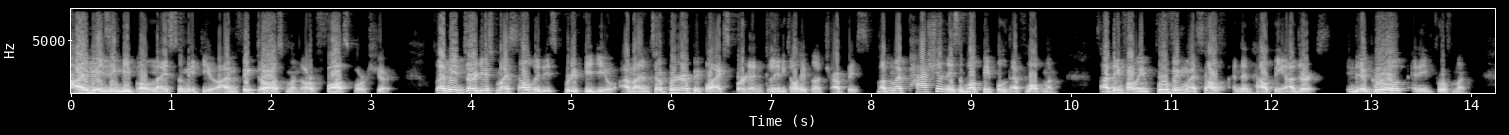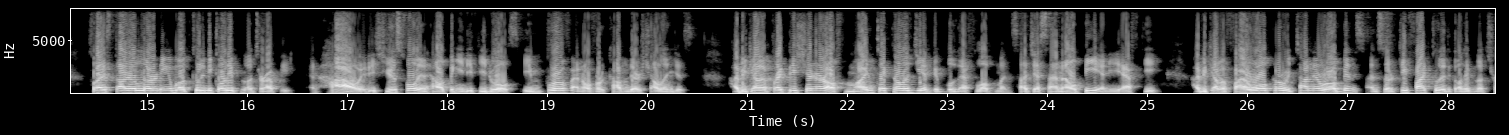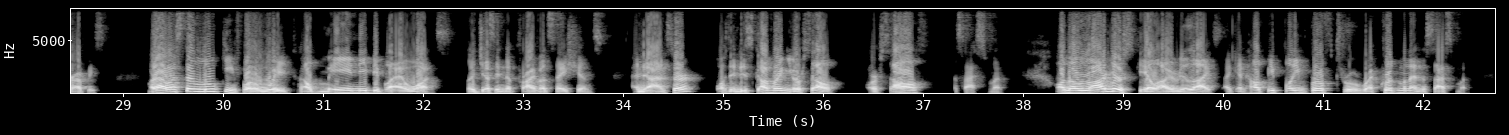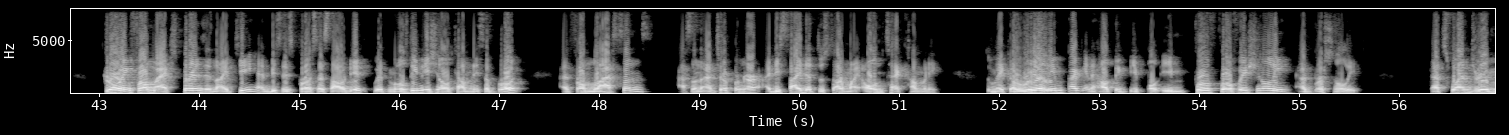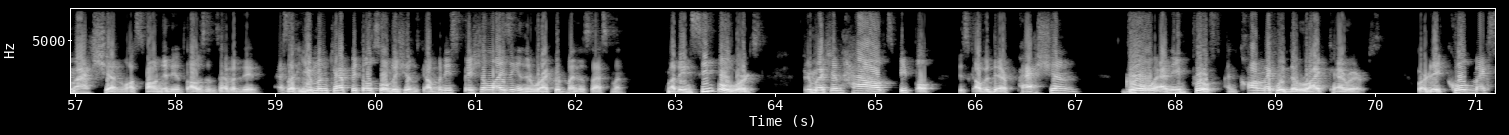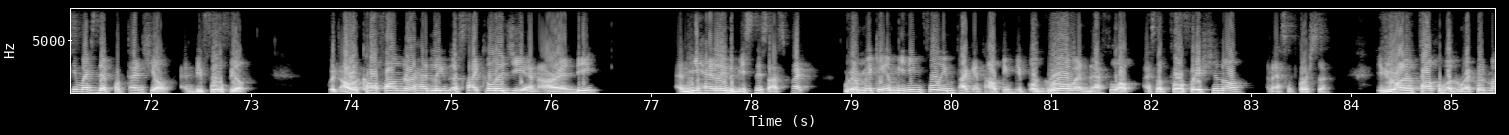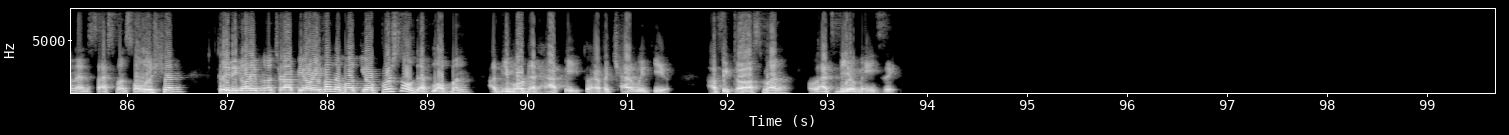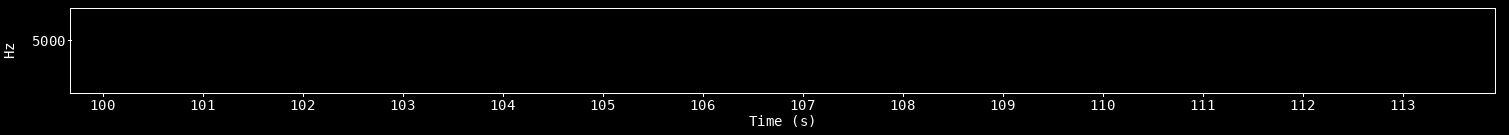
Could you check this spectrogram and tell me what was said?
Hi amazing people, nice to meet you. I'm Victor Osman, or Foss for sure. Let me introduce myself with this brief video. I'm an entrepreneur, people expert, and clinical hypnotherapist. But my passion is about people development, starting from improving myself and then helping others in their growth and improvement. So I started learning about clinical hypnotherapy and how it is useful in helping individuals improve and overcome their challenges. I became a practitioner of mind technology and people development, such as NLP and EFT. I became a firewalker with Tony Robbins and certified clinical hypnotherapist. But I was still looking for a way to help many people at once, not just in the private sessions. And the answer was in discovering yourself or self-assessment. On a larger scale, I realized I can help people improve through recruitment and assessment. Growing from my experience in IT and business process audit with multinational companies abroad, and from lessons as an entrepreneur, I decided to start my own tech company to make a real impact in helping people improve professionally and personally. That's when Dream Action was founded in 2017 as a human capital solutions company specializing in recruitment assessment. But in simple words, Dream Action helps people discover their passion, grow and improve, and connect with the right careers where they could maximize their potential and be fulfilled. With our co-founder handling the psychology and R&D, and me handling the business aspect, we are making a meaningful impact in helping people grow and develop as a professional and as a person. If you want to talk about recruitment and assessment solution, clinical hypnotherapy, or even about your personal development, I'd be more than happy to have a chat with you. I'm Victor Osman. Let's be amazing.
